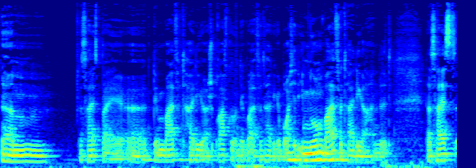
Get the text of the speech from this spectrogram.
ähm, das heißt bei äh, dem Wahlverteidiger Sprafke und dem Wahlverteidiger Borchert, eben nur um Wahlverteidiger handelt. Das heißt,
